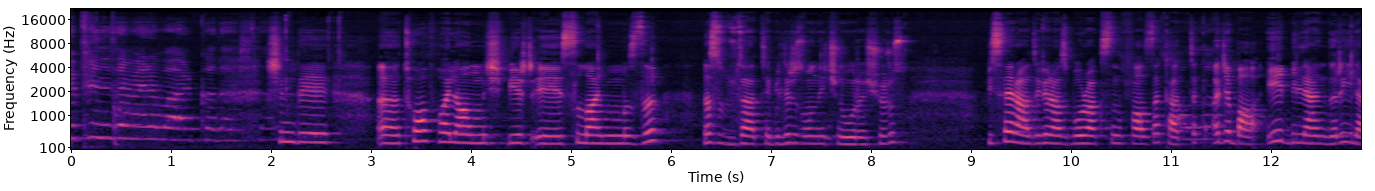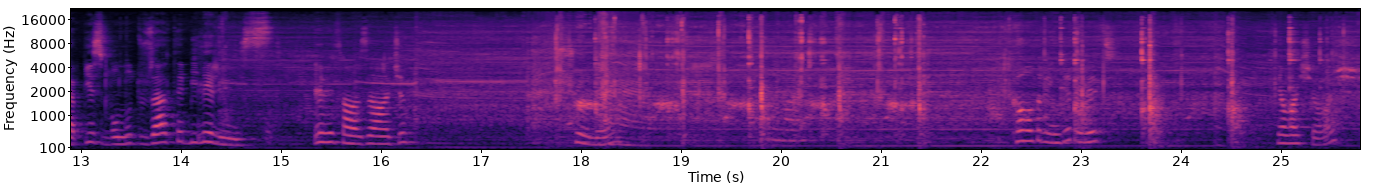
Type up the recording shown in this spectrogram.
Hepinize merhaba arkadaşlar. Şimdi e, tuhaf hal almış bir e, slime'ımızı nasıl düzeltebiliriz onun için uğraşıyoruz. Biz herhalde biraz boraksını fazla kattık. Acaba el blenderıyla biz bunu düzeltebilir miyiz? Evet Azra'cığım. Şöyle. Kaldır indir evet. Yavaş yavaş.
